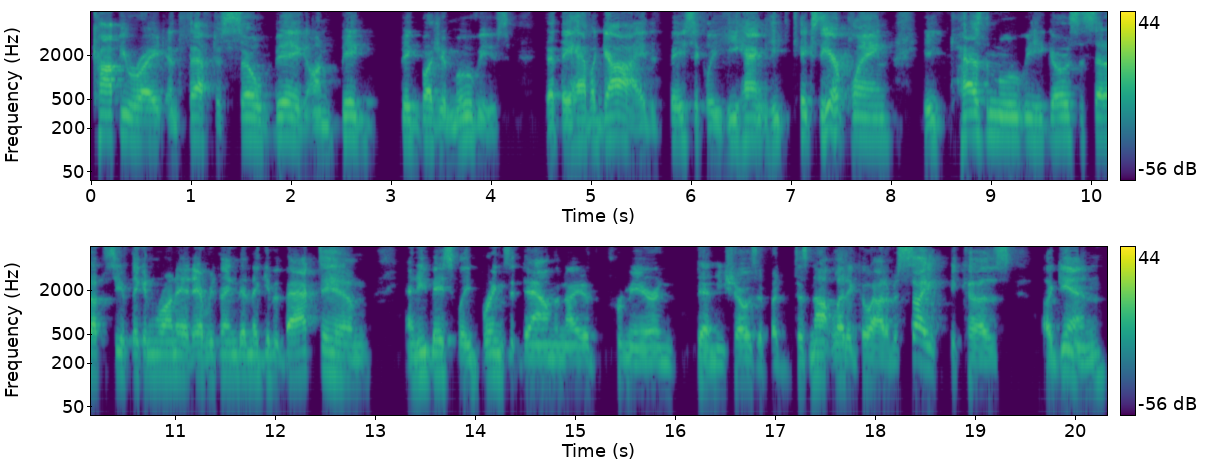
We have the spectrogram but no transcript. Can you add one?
copyright and theft is so big on big big budget movies that they have a guy that basically he hang he takes the airplane he has the movie he goes to set up to see if they can run it everything then they give it back to him and he basically brings it down the night of the premiere and then he shows it but does not let it go out of his sight because again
